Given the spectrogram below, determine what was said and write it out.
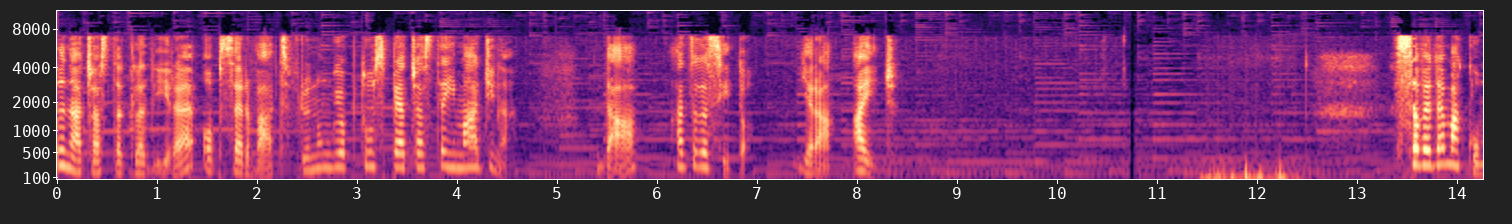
în această clădire observați vreun unghi obtus pe această imagine? Da, ați găsit-o. Era aici. Să vedem acum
